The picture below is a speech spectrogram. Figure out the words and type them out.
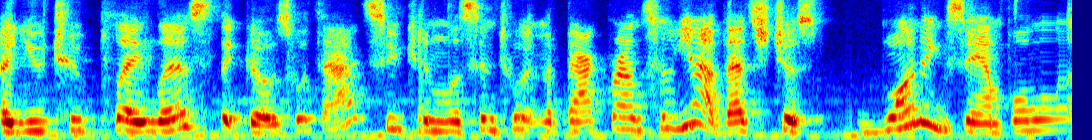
a youtube playlist that goes with that so you can listen to it in the background. So yeah that's just one example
